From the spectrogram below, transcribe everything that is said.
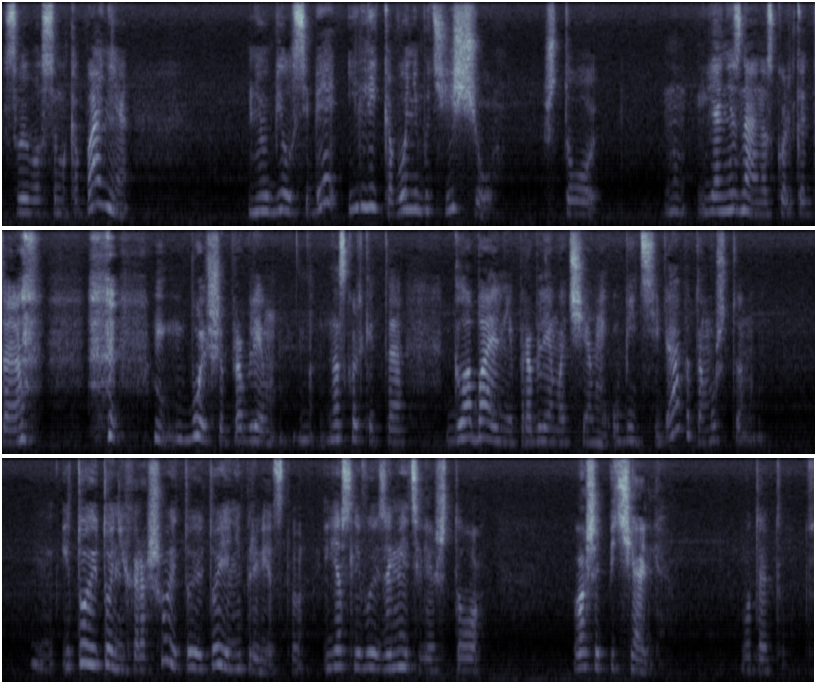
своего самокопания не убил себя или кого-нибудь еще, что, ну, я не знаю, насколько это больше проблем, насколько это глобальнее проблема, чем убить себя, потому что ну, и то, и то нехорошо, и то, и то я не приветствую. Если вы заметили, что ваша печаль, вот эта вот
